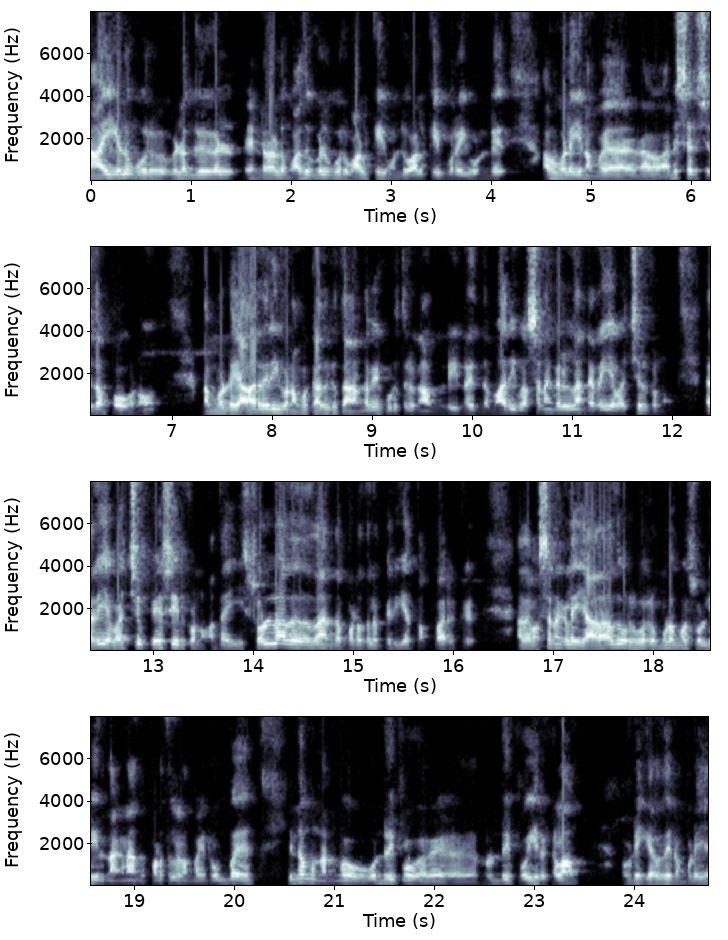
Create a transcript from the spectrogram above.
நாய்களும் ஒரு விலங்குகள் என்றாலும் அதுகளும் ஒரு வாழ்க்கை உண்டு வாழ்க்கை முறை உண்டு. அவங்களையும் நம்ம அனுசரித்து தான் போகணும். நம்மளுடைய ஆறறிவு நமக்கு அதுக்கு தான் ஆண்டவே கொடுத்துருக்கான் அப்படின்ற இந்த மாதிரி வசனங்கள்லாம் நிறைய வச்சுருக்கணும். நிறைய வச்சு பேசியிருக்கணும். அதை சொல்லாதது தான் இந்த படத்தில் பெரிய தப்பாக இருக்குது அந்த வசனங்களை யாராவது ஒருவர் மூலமாக சொல்லியிருந்தாங்கன்னா அந்த படத்தில் நம்ம ரொம்ப இன்னமும் நம்ம ஒன்றி போக ஒன்றி போயிருக்கலாம். அப்படிங்கிறது நம்முடைய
